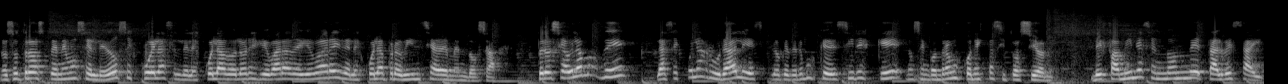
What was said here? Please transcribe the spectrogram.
Nosotros tenemos el de dos escuelas, el de la Escuela Dolores Guevara de Guevara y de la Escuela Provincia de Mendoza. Pero si hablamos de las escuelas rurales, lo que tenemos que decir es que nos encontramos con esta situación de familias en donde tal vez hay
